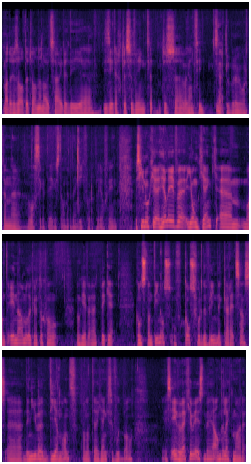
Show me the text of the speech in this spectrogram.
maar er is altijd wel een outsider die, eh, die zich daartussen wringt. Dus eh, we gaan het zien. Cerkelbrugge wordt een eh, lastige tegenstander, denk ik, voor de play-off 1. Misschien nog eh, heel even Jong Genk, ehm, want één naam wil ik er toch wel nog even uitpikken. Constantinos, of Kos voor de vrienden, Caretsas, eh, de nieuwe diamant van het eh, Genkse voetbal. Hij is even weg geweest bij Anderlecht, maar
